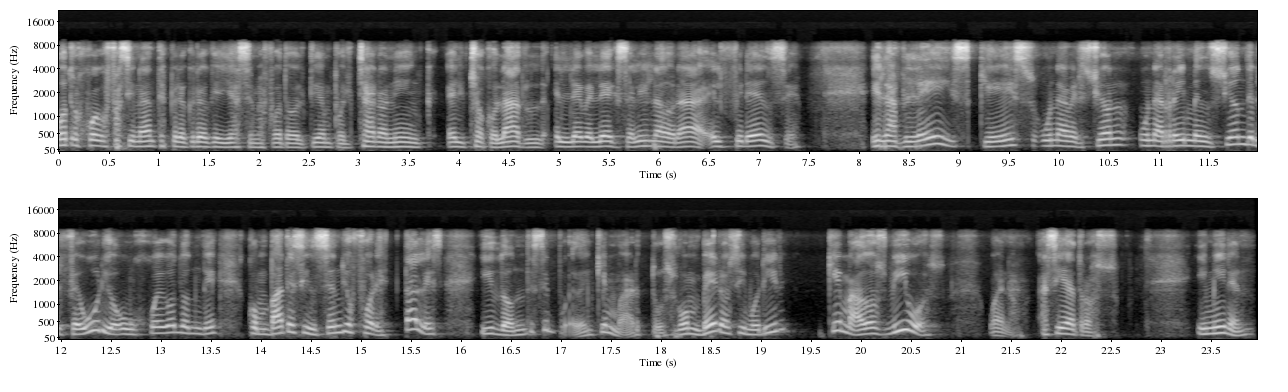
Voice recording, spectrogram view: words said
Otros juegos fascinantes, pero creo que ya se me fue todo el tiempo. El Charon Inc., el Chocolatl, el Level X, el Isla Dorada, el Firenze. El Ablaze, que es una versión, una reinvención del Feurio, un juego donde combates incendios forestales y donde se pueden quemar tus bomberos y morir quemados vivos. Bueno, así de atroz. Y miren,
